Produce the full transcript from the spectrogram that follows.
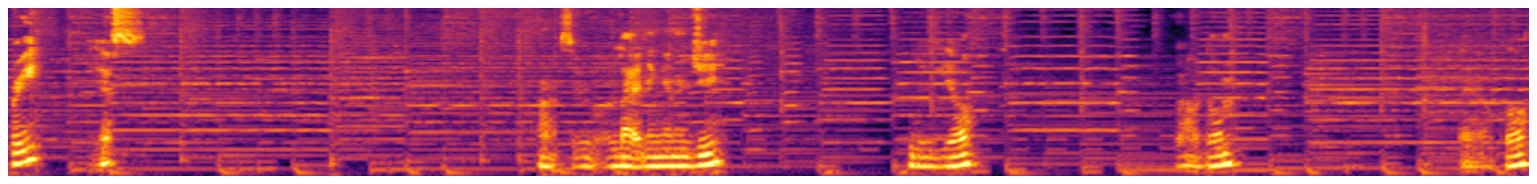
Three? Yes. Alright, so we've got lightning energy. There we go. Well done. There we go.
